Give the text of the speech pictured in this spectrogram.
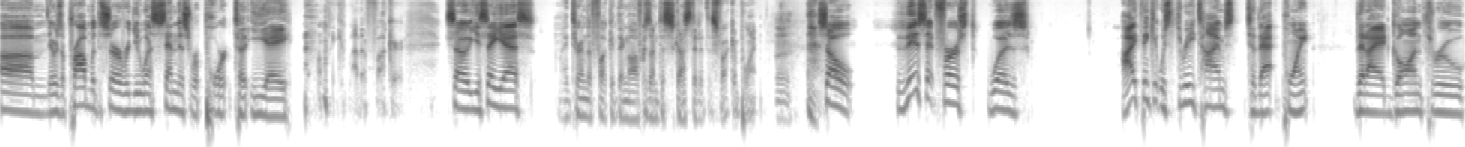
Um, there was a problem with the server. You want to send this report to EA. I'm like, motherfucker. So you say yes. I turn the fucking thing off because I'm disgusted at this fucking point. so this at first was, I think it was three times to that point that I had gone through,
